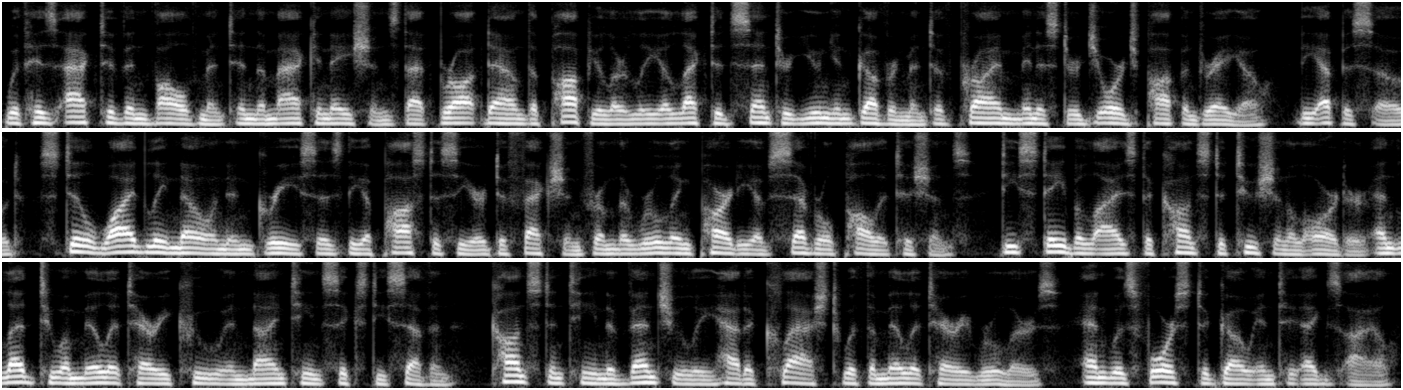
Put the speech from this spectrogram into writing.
with his active involvement in the machinations that brought down the popularly elected center union government of Prime Minister George Papandreou. The episode, still widely known in Greece as the apostasy or defection from the ruling party of several politicians, destabilized the constitutional order and led to a military coup in 1967 Constantine eventually had a clash with the military rulers and was forced to go into exile.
